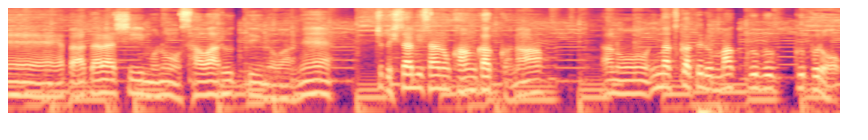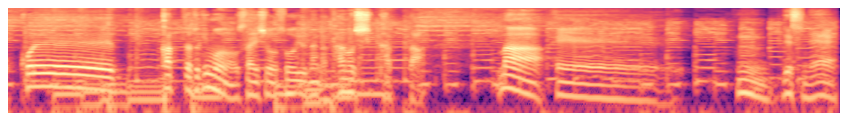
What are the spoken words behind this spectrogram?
えー、やっぱ新しいものを触るっていうのはねちょっと久々の感覚かな。あの今使ってる MacBook Pro これ買った時も最初そういうなんか楽しかった。まあえー、うんですね。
